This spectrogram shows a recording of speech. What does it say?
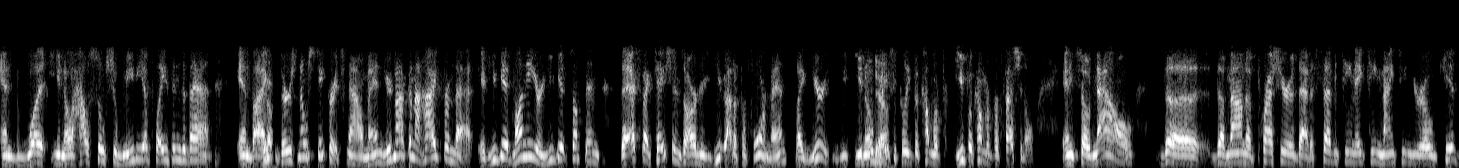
and what you know how social media plays into that. And like, yep. there's no secrets now, man. You're not going to hide from that. If you get money or you get something, the expectations are you got to perform, man. Like you're, you, you know, yeah. basically become a you become a professional. And so now the the amount of pressure that a 17, 18, 19 year old kid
